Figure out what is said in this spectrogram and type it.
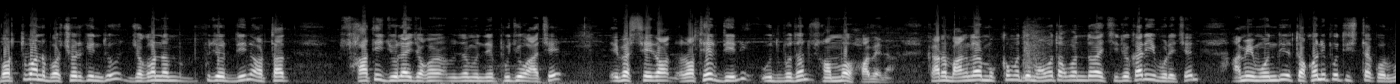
বর্তমান বছর কিন্তু জগন্নাথ পুজোর দিন, অর্থাৎ সাতই জুলাই জগন্নাথ মন্দির পুজো আছে। এবার সেই রথ- রথের দিন উদ্বোধন সম্ভব হবে না। কারণ বাংলার মুখ্যমন্ত্রী মমতা বন্দ্যোপাধ্যায় চিরকালই বলেছেন, আমি মন্দির তখনই প্রতিষ্ঠা করব,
